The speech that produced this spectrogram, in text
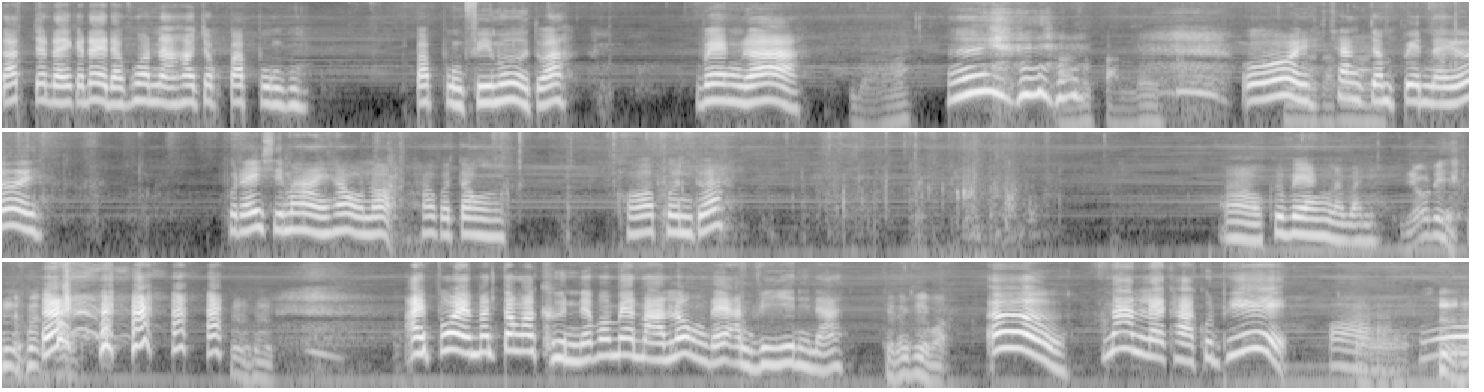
ตัดจะใดก็ได้ดักหัวหน้าเฮาจะปรับปรุงปรับปรุงฝีมือตัวแวงเด้อบ้าเฮ้ยขามันสั่นเลย โอ้ย ช่างจำเป็นไหนเอ้ย ผู้ใดสิมาให้เฮาเนาะเฮาก็ต้องขอเพิ่นตัว อ้าว คือแวงละบัดนี้ เดี๋ยวดิ ไอ้ป้อยมันต้องเอาขึ้นเนี่ยบ่แม่นมาลงได้อันวีนี่นะคิดจังซี่บ่ เออ นั่นแหละค่ะ คุณพี่อ๋อโอ้โอ้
